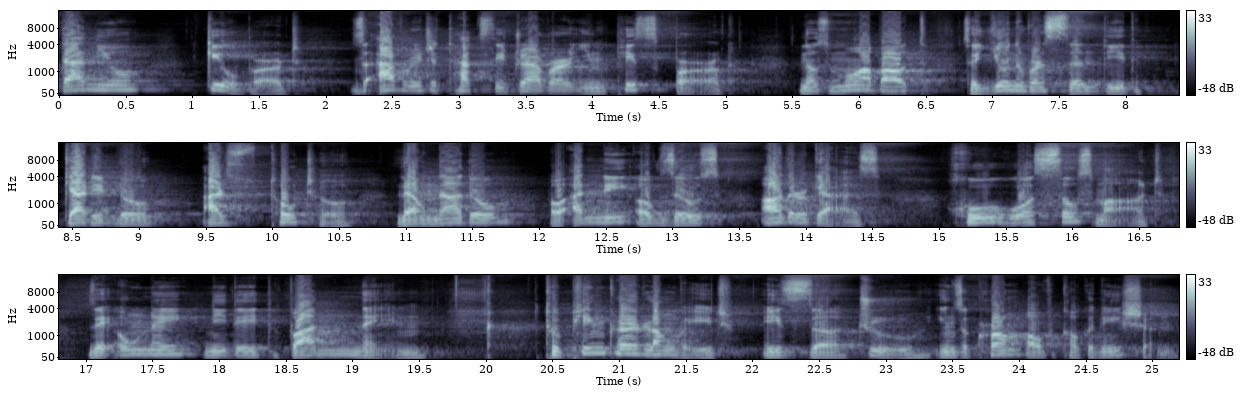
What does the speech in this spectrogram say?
Daniel Gilbert, the average taxi driver in Pittsburgh, knows more about the universe than did Galileo, Aristotle, Leonardo, or any of those other guys who were so smart they only needed one name. To Pinker language, is the jewel in the crown of cognition.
